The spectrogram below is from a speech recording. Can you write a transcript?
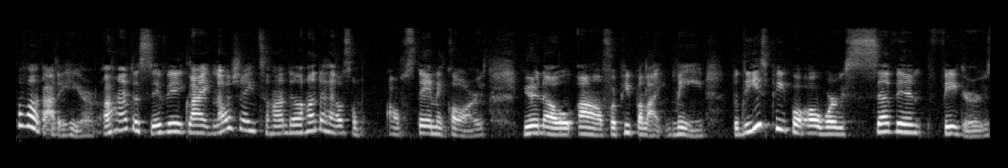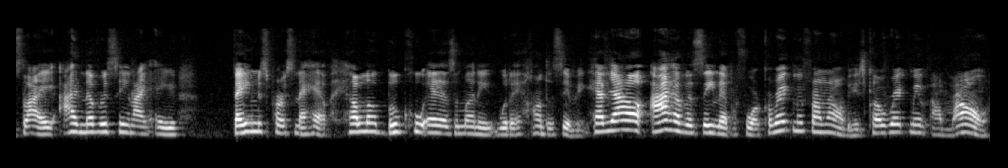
The fuck out of here. A Honda Civic, like no shade to Honda. Honda has some outstanding cars, you know, um, for people like me. But these people are worth seven figures. Like I never seen like a famous person that have hella buku ass money with a Honda Civic. Have y'all? I haven't seen that before. Correct me if I'm wrong, bitch. Correct me if I'm wrong.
